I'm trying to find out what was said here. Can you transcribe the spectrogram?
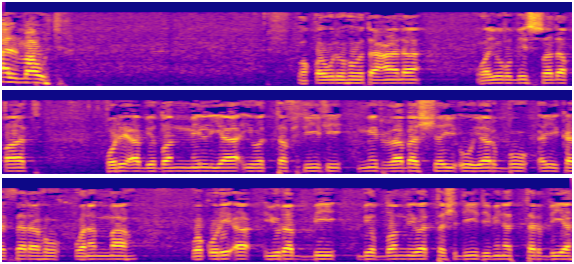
الموت. وقوله تعالى ويربي الصدقات قرئ بضم الياء والتخفيف من ربى الشيء يربو أي كثره ونماه. وقرئ يربي بالضم والتشديد من التربية.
